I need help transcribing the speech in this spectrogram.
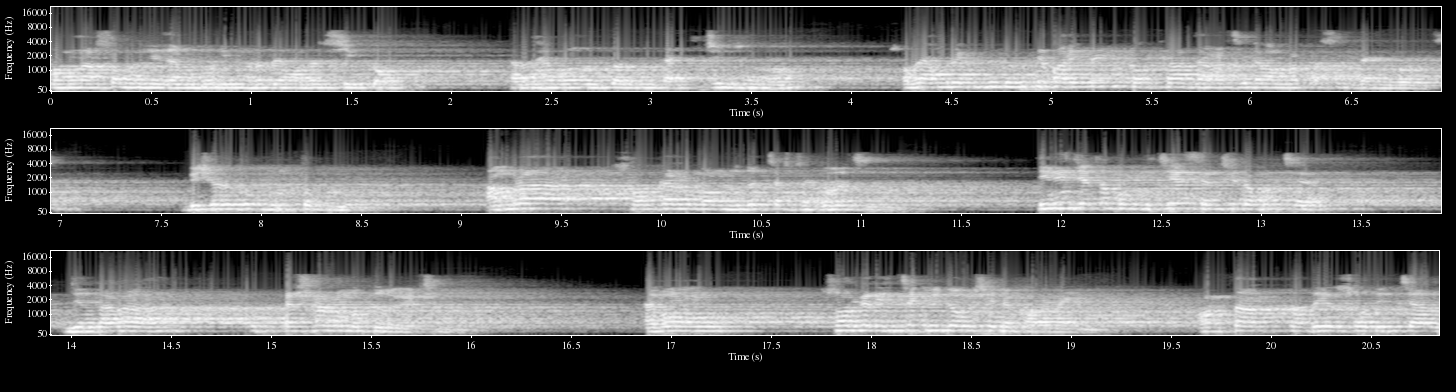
বাংলা সভা নিজাম পরিবারের আমাদের শিক্ষক তারা হেফাজত দায়িত্ব ছিল সহ সবাই আমরা কিন্তু হতে পারি নাই তৎকাল যারা ছিলাম আমরা তার সাথে দেখা করেছি। বিষয়টা খুব গুরুত্বপূর্ণ। আমরা সরকারের মনোযোগের চেষ্টা করেছি। তিনি যেটা বলতে চেয়েছেন সেটা হচ্ছে যে তারা খুব প্রেশারের মধ্যে রয়েছেন এবং সরকার ইচ্ছাকৃতভাবে সেটা করে নাই অর্থাৎ তাদের সদিচ্ছার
